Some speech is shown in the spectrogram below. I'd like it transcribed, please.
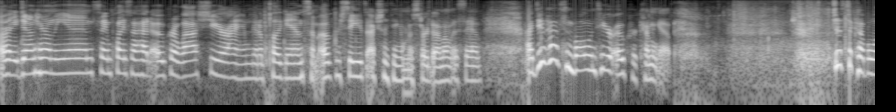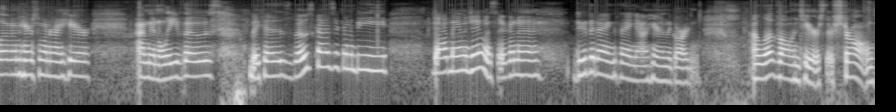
All right, down here on the end, same place I had okra last year, I am gonna plug in some okra seeds. I actually think I'm gonna start down on this end. I do have some volunteer okra coming up. Just a couple of them. Here's one right here. I'm gonna leave those because those guys are gonna be bad mamma. They're gonna do the dang thing out here in the garden. I love volunteers, they're strong.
